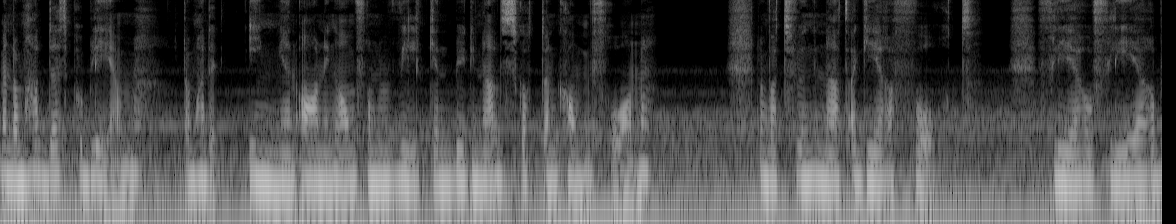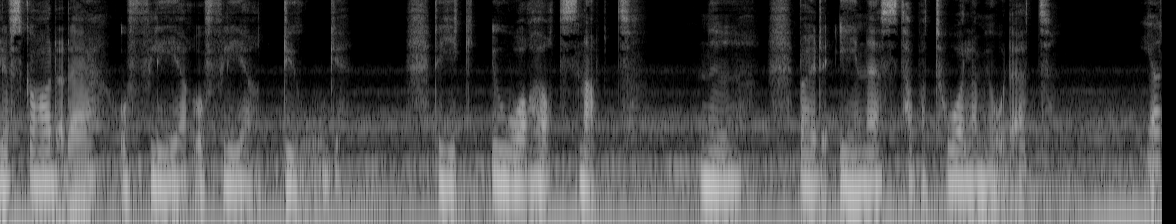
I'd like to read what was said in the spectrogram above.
men de hade ett problem. De hade ingen aning om från vilken byggnad skotten kom ifrån. De var tvungna att agera fort. Fler och fler blev skadade och fler och fler dog. Det gick oerhört snabbt. Nu började Ines tappa tålamodet. Jag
